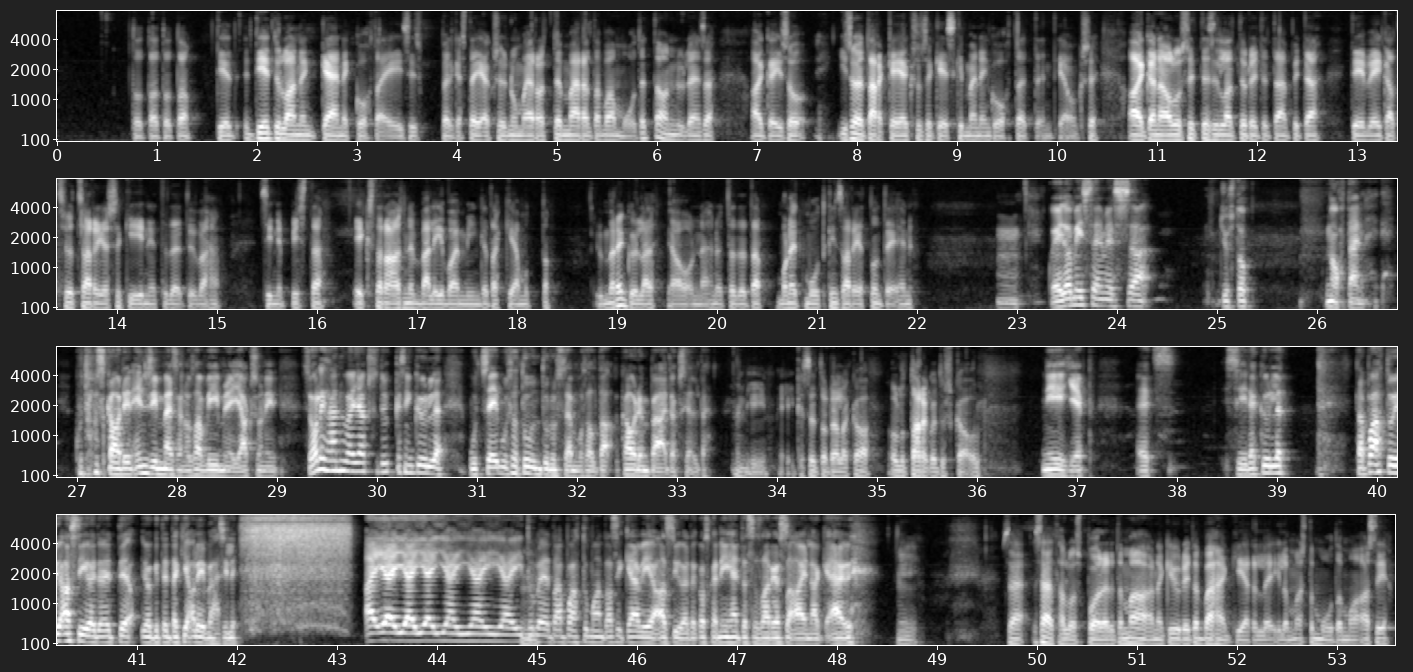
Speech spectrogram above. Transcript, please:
tota, tota, tiet, tietynlainen käännekohta, ei siis pelkästään jaksojen numeroiden määrältä, vaan muut, että on yleensä aika iso, iso ja tärkeä jakso se keskimmäinen kohta, että en tiedä, onko se aikana ollut sitten sillä, että yritetään pitää TV-katsojat sarjassa kiinni, että täytyy vähän sinne pistää ekstraa sinne väliin vai minkä takia, mutta ymmärrän kyllä ja olen nähnyt, että tätä monet muutkin sarjat on tehnyt. Mm. Kun ei ole missään nimessä just ole, no tämän kutoskauden ensimmäisen osan viimeinen jakso, niin se oli ihan hyvä jakso, tykkäsin kyllä, mutta se ei musta tuntunut semmoiselta kauden päätökseltä. Niin, eikä se todellakaan ollut tarkoituskaan ollut. Niin, jep. Et siinä kyllä tapahtui asioita, että jokin takia oli vähän sille ai ai ai ai ai ai ai, mm. tulee tapahtumaan taas käviä asioita, koska niihin tässä sarjassa aina käy. Niin. Sä, sä et halua spoilerita, mä ainakin yritän vähän kierrelle ilmaista muutama asia.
